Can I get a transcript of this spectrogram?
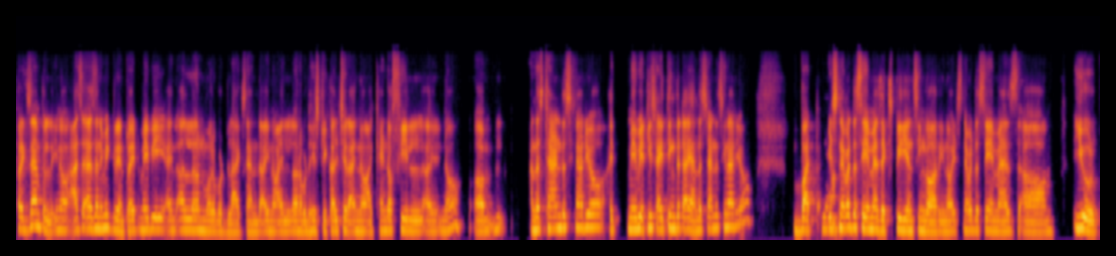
for example you know as, as an immigrant right maybe i'll learn more about blacks and you know i learn about the history culture i know i kind of feel uh, you know um, understand the scenario I, maybe at least i think that i understand the scenario but yeah. it's never the same as experiencing or you know it's never the same as um, you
